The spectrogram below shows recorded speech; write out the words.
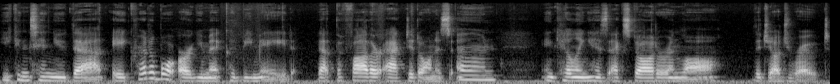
He continued that a credible argument could be made that the father acted on his own in killing his ex daughter in law, the judge wrote.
